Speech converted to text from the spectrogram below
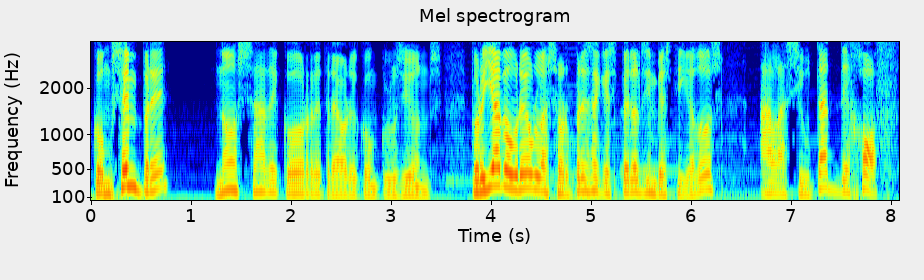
Com sempre, no s'ha de córrer treure conclusions, però ja veureu la sorpresa que espera els investigadors a la ciutat de Hof,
